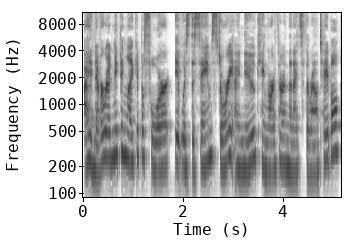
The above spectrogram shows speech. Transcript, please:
I had never read anything like it before. It was the same story I knew King Arthur and the Knights of the Round Table,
